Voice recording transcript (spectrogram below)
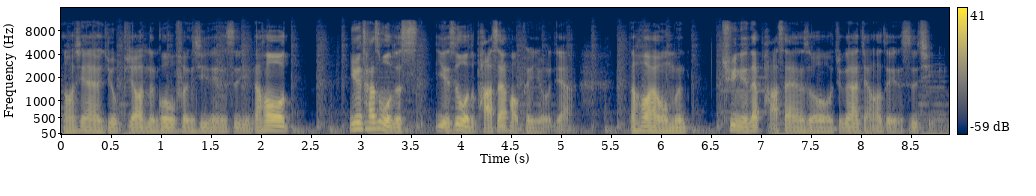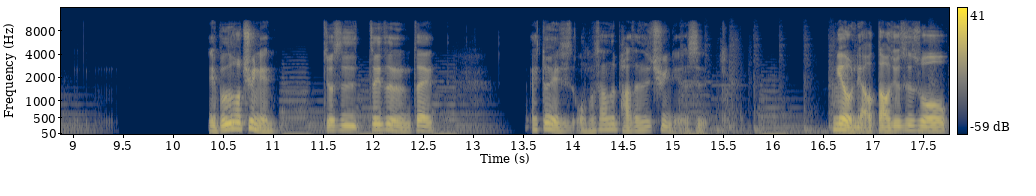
然后现在就比较能够分析这件事情。然后因为他是我的，也是我的爬山好朋友这样。然后来我们去年在爬山的时候，我就跟他讲到这件事情。也不是说去年，就是这阵在，哎，对，我们上次爬山是去年的事。你有聊到，就是说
